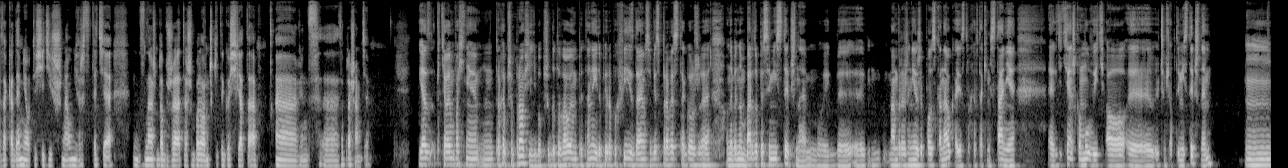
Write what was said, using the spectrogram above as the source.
z akademią. Ty siedzisz na uniwersytecie, więc znasz dobrze też bolączki tego świata, więc zapraszam Cię. Ja chciałem właśnie mm, trochę przeprosić, bo przygotowałem pytania i dopiero po chwili zdałem sobie sprawę z tego, że one będą bardzo pesymistyczne, bo jakby y, mam wrażenie, że polska nauka jest trochę w takim stanie, e, gdzie ciężko mówić o y, czymś optymistycznym. Mm,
